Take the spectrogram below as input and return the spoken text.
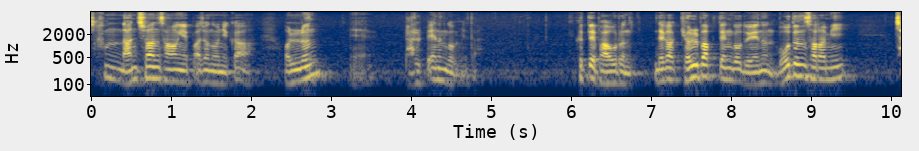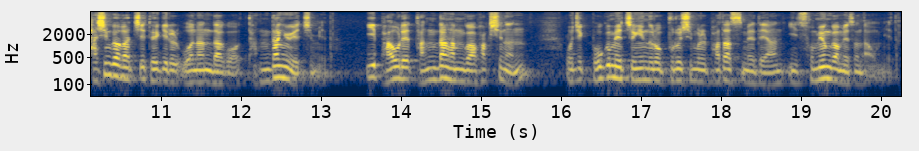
참 난처한 상황에 빠져놓으니까 얼른 예, 발을 빼는 겁니다. 그때 바울은 내가 결박된 것 외에는 모든 사람이 자신과 같이 되기를 원한다고 당당히 외칩니다. 이 바울의 당당함과 확신은 오직 복음의 증인으로 부르심을 받았음에 대한 이 소명감에서 나옵니다.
